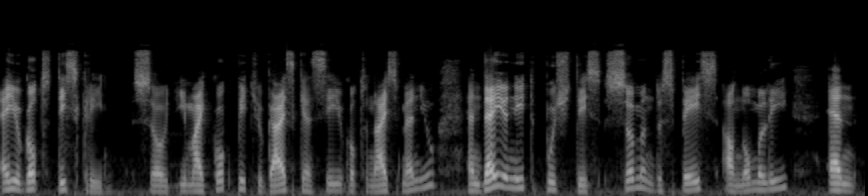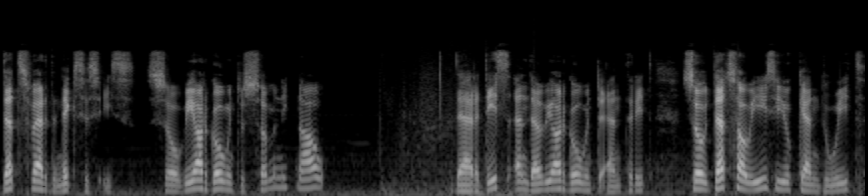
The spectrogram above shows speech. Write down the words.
and you got this screen so in my cockpit, you guys can see you got a nice menu. And then you need to push this summon the space anomaly. And that's where the nexus is. So we are going to summon it now. There it is. And then we are going to enter it. So that's how easy you can do it.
